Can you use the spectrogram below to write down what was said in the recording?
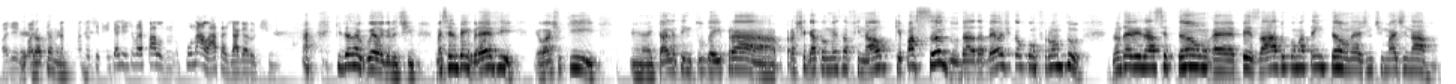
Pode, Exatamente. pode que a gente vai para na lata já, garotinho. que dando a goela, garotinho. Mas sendo bem breve, eu acho que É, a Itália tem tudo aí para chegar pelo menos na final, porque passando da, da Bélgica, o confronto não deverá ser tão é, pesado como até então, né? A gente imaginava.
